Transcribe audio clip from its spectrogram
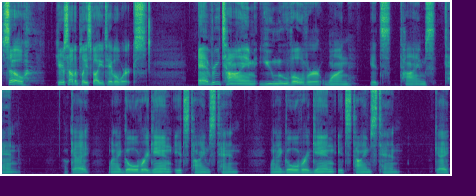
So here's how the place value table works. Every time you move over one, it's times 10. Okay? When I go over again, it's times 10. When I go over again, it's times 10. Okay?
